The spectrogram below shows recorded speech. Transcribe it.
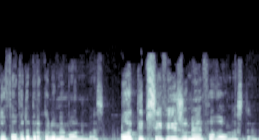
το φόβο τον προκαλούμε μόνοι μας. Ό,τι ψηφίζουμε, φοβόμαστε.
